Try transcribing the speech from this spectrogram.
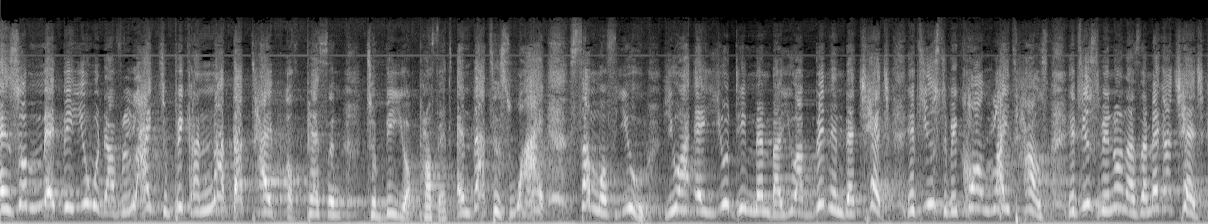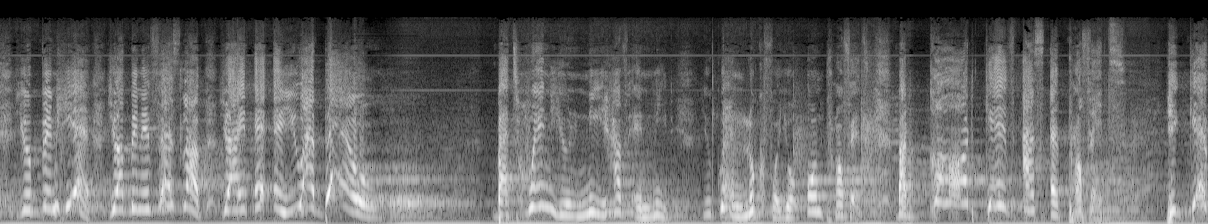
And so maybe you would have liked to pick another type of person to be your prophet. And that is why some of you, you are a UD member. You have been in the church. It used to be called Lighthouse. It used to be known as the mega church. You've been here. You have been in First Love. You are in AA. You are there. Oh. But when you need have a need, you go and look for your own prophet. But God gave us a prophet he gave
